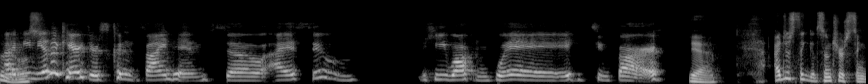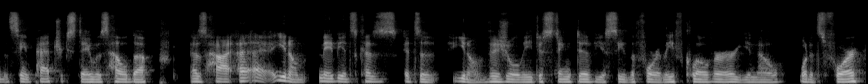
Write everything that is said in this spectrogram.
I mean, the other characters couldn't find him, so I assume he walked way too far. Yeah, I just think it's interesting that St. Patrick's Day was held up as high. I, I, you know, maybe it's because it's a you know visually distinctive. You see the four leaf clover, you know what it's for.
